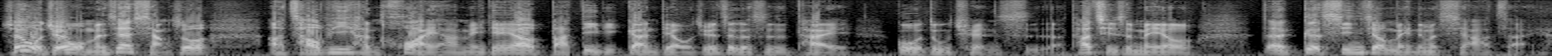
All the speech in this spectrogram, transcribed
所以我觉得我们现在想说啊，曹丕很坏啊，每天要把弟弟干掉，我觉得这个是太。过度诠释啊，他其实没有，呃，个心胸没那么狭窄啊。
